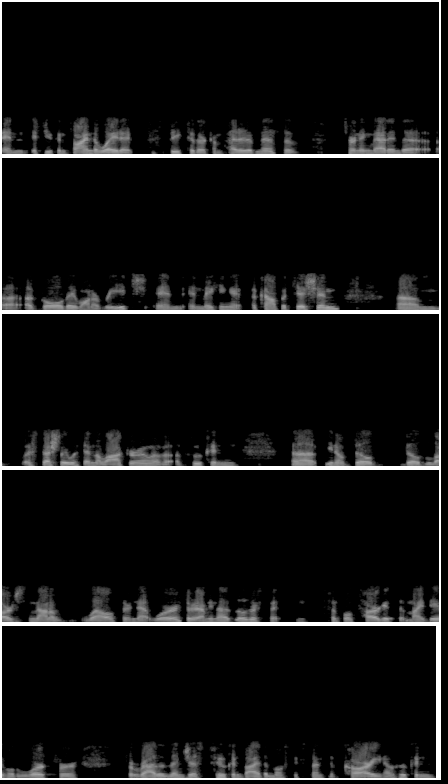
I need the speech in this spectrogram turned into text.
And if you can find a way to, to speak to their competitiveness of turning that into a, a goal they want to reach and, and making it a competition, um, especially within the locker room of, of who can, uh, you know, build build the largest amount of wealth or net worth, or I mean, those are simple targets that might be able to work for, for rather than just who can buy the most expensive car. You know, who can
